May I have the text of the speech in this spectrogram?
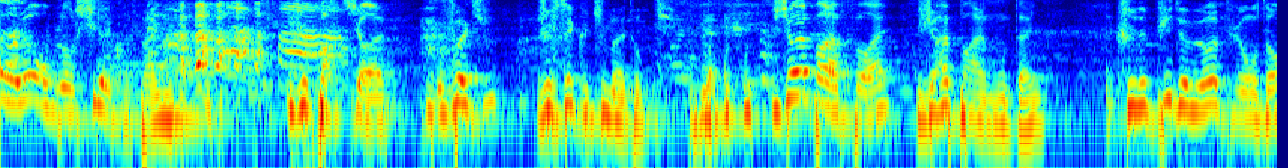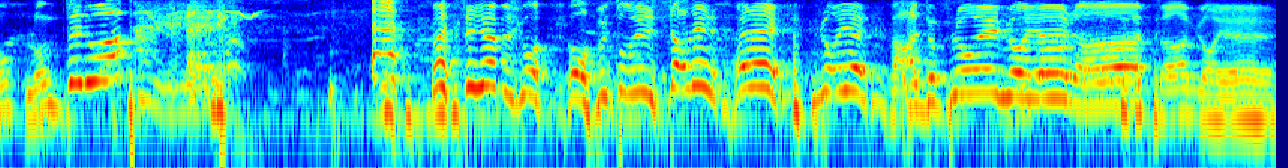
alors on blanchit la campagne. Je partirai. Vois-tu, je sais que tu m'attends. J'irai par la forêt, j'irai par la montagne. Je ne puis demeurer plus longtemps, loin de tes doigts Ah, C'est bien parce qu'on on fait tourner les sardines. Allez, Muriel. Arrête de pleurer, Muriel. Ah, putain, Muriel.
